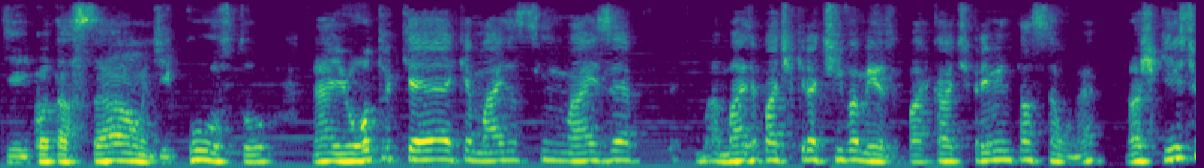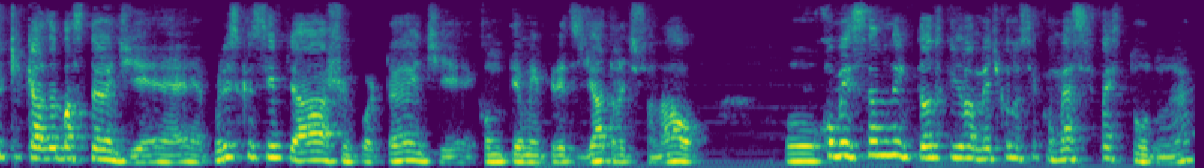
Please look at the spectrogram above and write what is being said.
de cotação, de custo, né? e outro que é, que é mais assim, mais é mais a parte criativa mesmo, a parte de experimentação, né? Eu acho que isso que casa bastante. É, é por isso que eu sempre acho importante, é, como ter uma empresa já tradicional, ou começando nem tanto que geralmente quando você começa você faz tudo, né?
